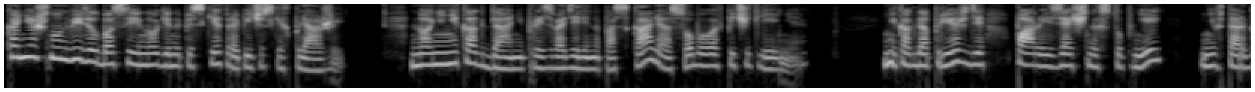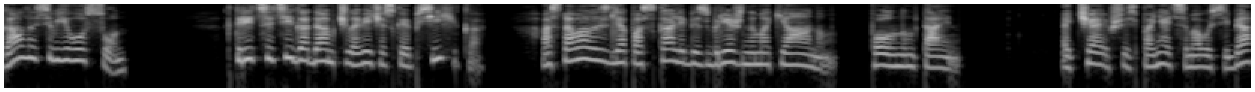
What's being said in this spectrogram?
Конечно, он видел босые ноги на песке тропических пляжей, но они никогда не производили на Паскаля особого впечатления. Никогда прежде пара изящных ступней не вторгалась в его сон. К тридцати годам человеческая психика оставалась для Паскаля безбрежным океаном, полным тайн. Отчаявшись понять самого себя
